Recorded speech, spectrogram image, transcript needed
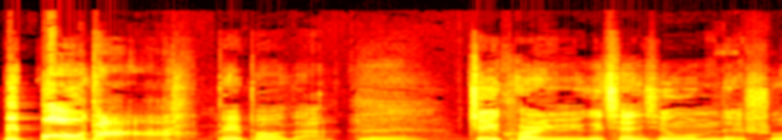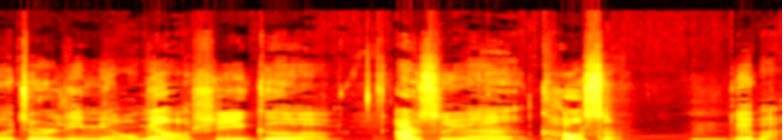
被暴打，被暴打。对，这块儿有一个前情，我们得说，就是李苗苗是一个二次元 coser，嗯，对吧？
